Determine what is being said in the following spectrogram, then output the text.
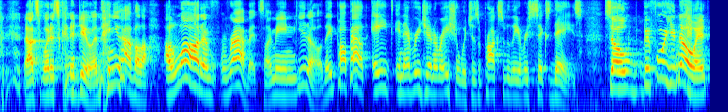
That's what it's going to do. And then you have a, a lot of rabbits. I mean, you know, they pop out eight in every generation, which is approximately every six days. So before you know it,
